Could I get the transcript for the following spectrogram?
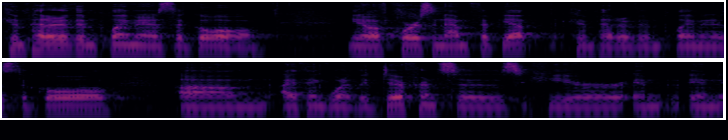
competitive employment is the goal. You know, of course, in MFIP, yep, competitive employment is the goal. Um, I think one of the differences here in, in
